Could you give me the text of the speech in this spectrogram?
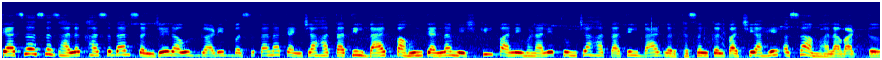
त्याचं असं झालं खासदार संजय राऊत गाडीत बसताना त्यांच्या हातातील बॅग पाहून त्यांना मिश्किल पाने म्हणाले तुमच्या हातातील बॅग अर्थसंकल्पाची आहे असं आम्हाला वाटतं.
